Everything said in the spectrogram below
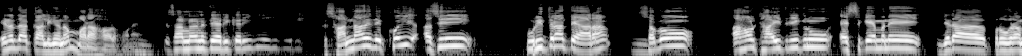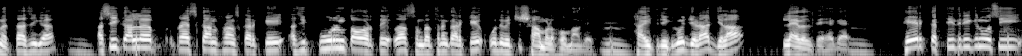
ਇਹਨਾਂ ਦਾ ਅਕਾਲੀਆਂ ਨਾਲ ਮਾੜਾ ਹਾਲ ਹੋਣਾ ਹੈ। ਕਿਸਾਨਾਂ ਨੇ ਤਿਆਰੀ ਕਰੀ ਵੀ ਹੈ ਜੀ ਪੂਰੀ? ਕਿਸਾਨਾਂ ਦੇ ਦੇਖੋ ਜੀ ਅਸੀਂ ਪੂਰੀ ਤਰ੍ਹਾਂ ਤਿਆਰ ਹਾਂ। ਸਗੋਂ ਆ ਹੁਣ 28 ਤਰੀਕ ਨੂੰ ਐਸਕੇਐਮ ਨੇ ਜਿਹੜਾ ਪ੍ਰੋਗਰਾਮ ਦਿੱਤਾ ਸੀਗਾ ਅਸੀਂ ਕੱਲ ਪ੍ਰੈਸ ਕਾਨਫਰੰਸ ਕਰਕੇ ਅਸੀਂ ਪੂਰਨ ਤੌਰ ਤੇ ਉਹਦਾ ਸਮਰਥਨ ਕਰਕੇ ਉਹਦੇ ਵਿੱਚ ਸ਼ਾਮਲ ਹੋਵਾਂਗੇ। 28 ਤਰੀਕ ਨੂੰ ਜਿਹੜਾ ਜ਼ਿਲ੍ਹਾ ਲੈਵਲ ਤੇ ਹੈਗਾ। ਫਿਰ 31 ਤਰੀਕ ਨੂੰ ਅਸੀਂ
